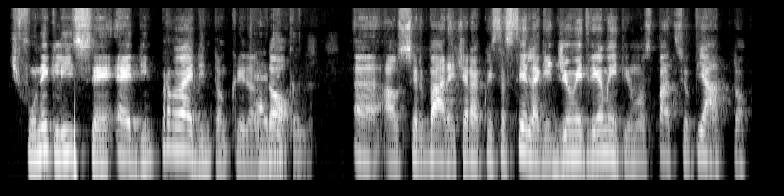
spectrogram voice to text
ci fu un'eclisse, Edding, proprio Eddington credo andò uh, a osservare, c'era questa stella che geometricamente in uno spazio piatto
